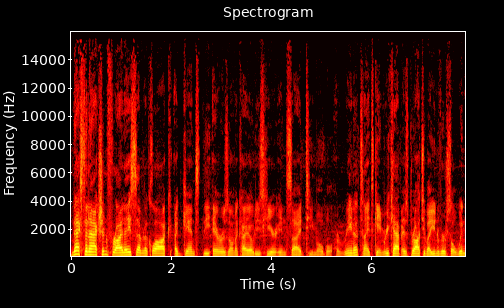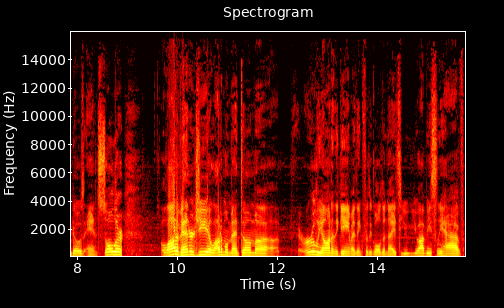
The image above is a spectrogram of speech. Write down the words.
Next in action, Friday, 7 o'clock against the Arizona Coyotes here inside T Mobile Arena. Tonight's game recap is brought to you by Universal Windows and Solar a lot of energy, a lot of momentum uh, early on in the game. I think for the Golden Knights, you you obviously have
